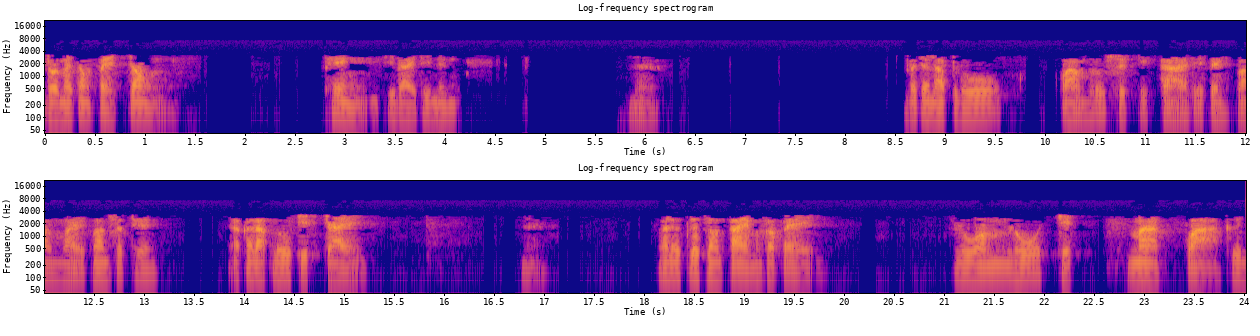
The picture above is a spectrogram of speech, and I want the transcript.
โดยไม่ต้องไปจ้อง เพ่งที่ใดที่หนึ่งนะก็จะรับรู้ความรู้สึกที่กายที่เป็นความไว้ความสะเทือน แล้วก็รับรู้จิตใจว่าลึกๆลงไปมันก็ไป รวมรู้จิตมากกว่าขึ้น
